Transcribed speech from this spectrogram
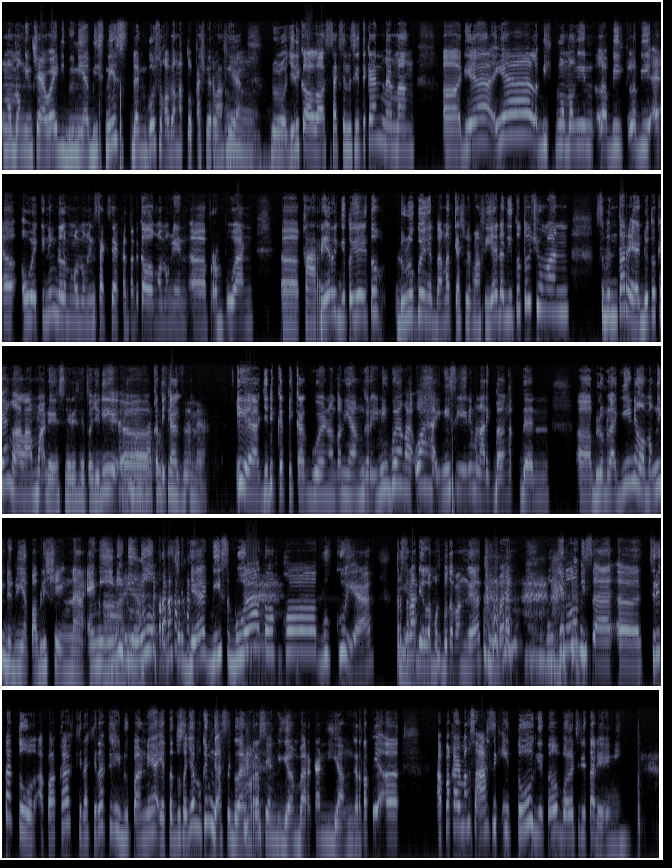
ngomongin cewek di dunia bisnis dan gue suka banget tuh Kashmir Mafia hmm. dulu. Jadi kalau Sex in the City kan memang uh, dia ya lebih ngomongin lebih lebih uh, awakening dalam ngomongin seks ya kan. Tapi kalau ngomongin uh, perempuan uh, karir gitu ya itu dulu gue inget banget Kashmir Mafia dan itu tuh cuman sebentar ya dia tuh kayak nggak lama deh series itu. Jadi uh, ketika season ya? Iya, jadi ketika gue nonton Younger ini gue nggak wah ini sih ini menarik banget dan uh, belum lagi ini ngomongin di dunia publishing. Nah, Emmy ah, ini iya. dulu pernah kerja di sebuah toko buku ya. Terserah iya. dia lo mau sebut apa enggak, cuman mungkin lo bisa uh, cerita tuh apakah kira-kira kehidupannya ya tentu saja mungkin nggak seglamorous yang digambarkan di Younger, tapi uh, apakah emang seasik itu gitu? Boleh cerita deh Emmy.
